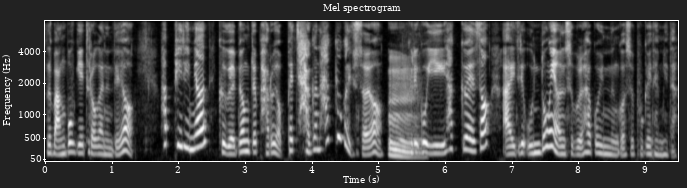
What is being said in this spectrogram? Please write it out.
그래서 망보기에 들어가는데요. 하필이면 그 외병들 바로 옆에 작은 학교가 있어요. 음. 그리고 이 학교에서 아이들이 운동회 연습을 하고 있는 것을 보게 됩니다.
